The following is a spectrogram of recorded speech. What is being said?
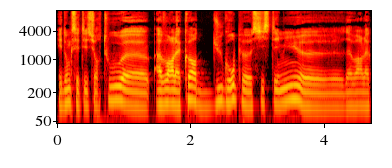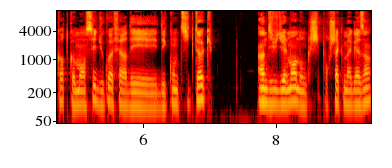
Et donc, c'était surtout euh, avoir l'accord du groupe euh, Systému, euh, d'avoir l'accord de commencer du coup à faire des, des comptes TikTok individuellement, donc pour chaque magasin,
